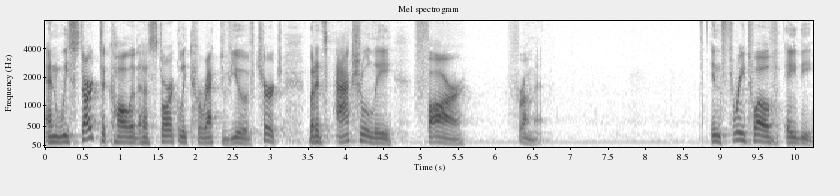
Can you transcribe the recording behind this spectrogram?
And we start to call it a historically correct view of church, but it's actually far from it. In 312 AD,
